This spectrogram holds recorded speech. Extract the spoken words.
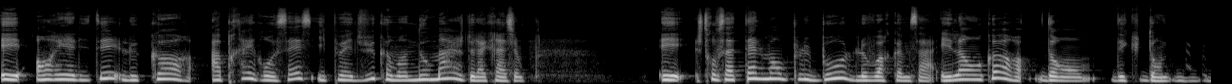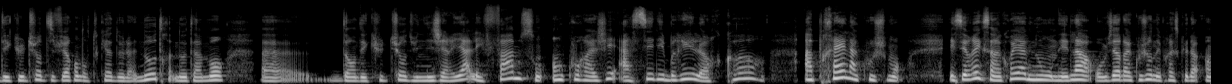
Et en réalité le corps après grossesse il peut être vu comme un hommage de la création et je trouve ça tellement plus beau de le voir comme ça. Et là encore, dans des, cultures différentes, en tout cas de la nôtre, notamment euh, dans des cultures du Nigeria, les femmes sont encouragées à célébrer leur corps après l'accouchement. Et c'est vrai que c'est incroyable. Nous, on est là, on vient d'accoucher, on est presque là. Ah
